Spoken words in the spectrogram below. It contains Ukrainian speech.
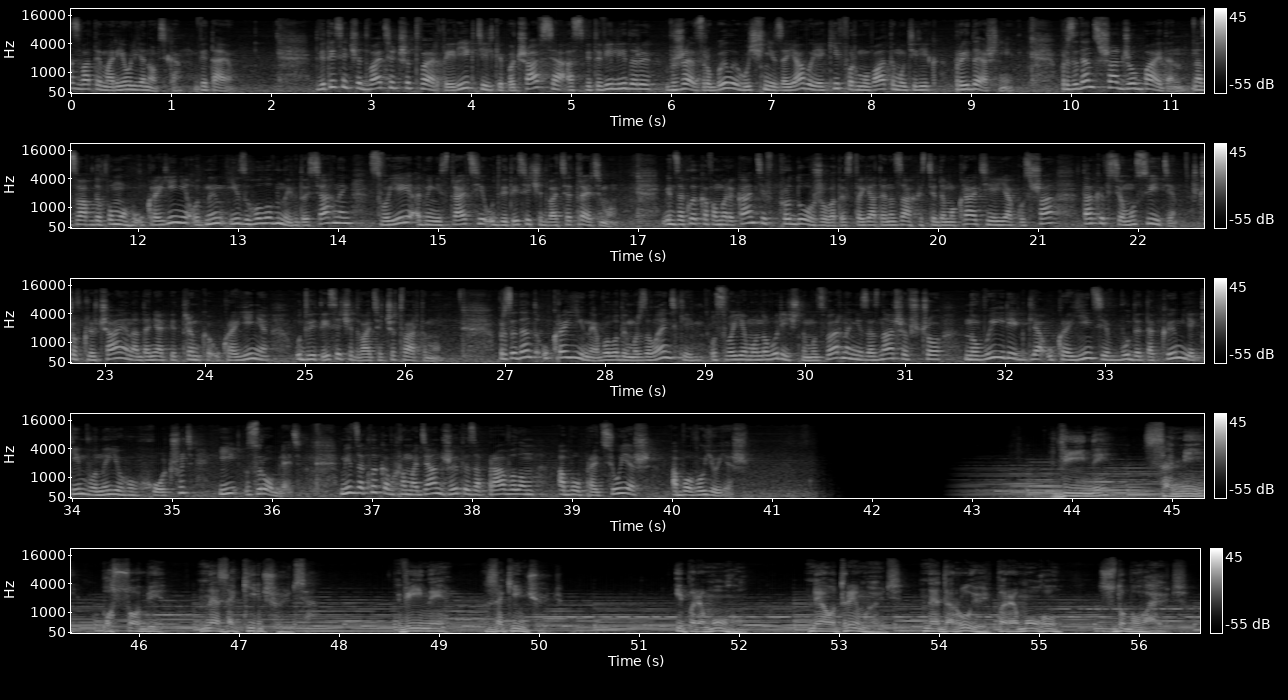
Звати Марія Ульяновська. Вітаю. 2024 рік тільки почався, а світові лідери вже зробили гучні заяви, які формуватимуть рік прийдешній. Президент США Джо Байден назвав допомогу Україні одним із головних досягнень своєї адміністрації у 2023-му. Він закликав американців продовжувати стояти на захисті демократії як у США, так і всьому світі, що включає надання підтримки Україні у 2024-му. Президент України Володимир Зеленський у своєму новорічному зверненні зазначив, що новий рік для українців буде таким, яким вони його хочуть і зроблять. Він закликав громадян жити за правилом або працюєш, або воюєш. Війни самі по собі не закінчуються. Війни закінчують. І перемогу не отримують, не дарують, перемогу здобувають.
